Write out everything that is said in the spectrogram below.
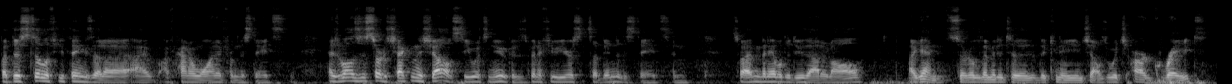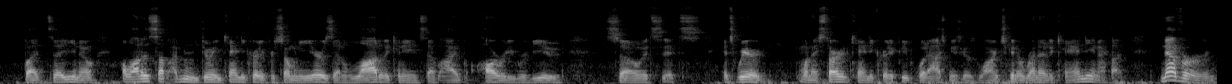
But there's still a few things that I've, I've kind of wanted from the States, as well as just sort of checking the shelves, see what's new, because it's been a few years since I've been to the States. And so I haven't been able to do that at all. Again, sort of limited to the Canadian shelves, which are great. But, uh, you know, a lot of the stuff, I've been doing Candy Critic for so many years that a lot of the Canadian stuff I've already reviewed. So it's, it's, it's weird. When I started Candy Critic, people would ask me, goes, why aren't you going to run out of candy? And I thought, never. And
